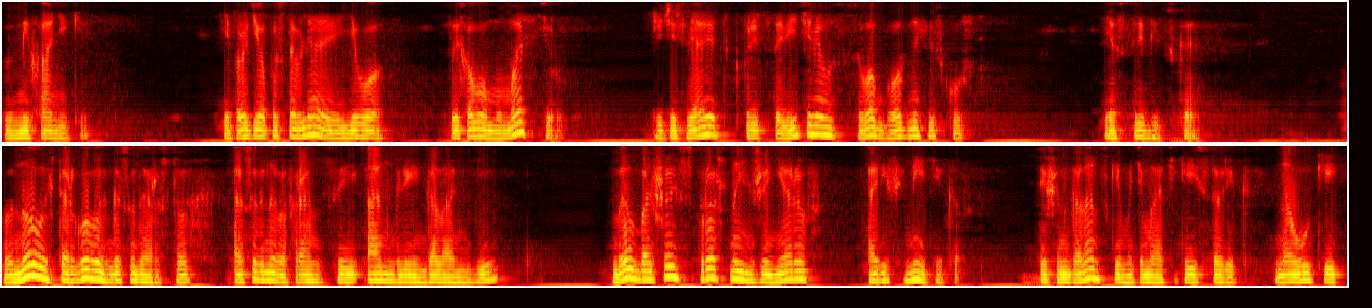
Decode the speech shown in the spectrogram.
в механике. И противопоставляя его цеховому мастеру, причисляет к представителям свободных искусств. Ястребицкая. В новых торговых государствах, особенно во Франции, Англии Голландии, был большой спрос на инженеров-арифметиков, пишет голландский математик и историк науки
